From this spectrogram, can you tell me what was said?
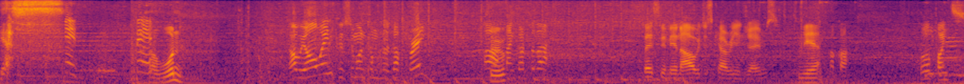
Yes. Fifth. I won. Oh, we all win because someone comes in the top three. Ah, oh, True. thank God for that. Basically, me and I were just carrying James. Yeah. Okay. Four points.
